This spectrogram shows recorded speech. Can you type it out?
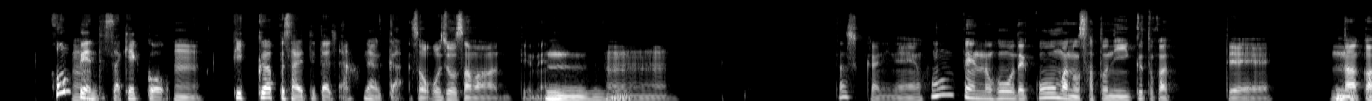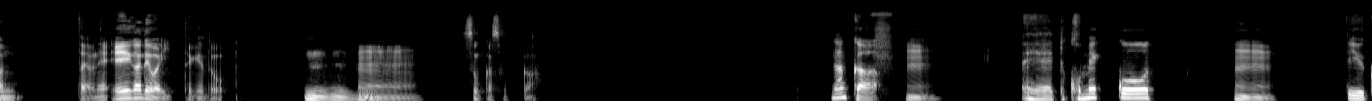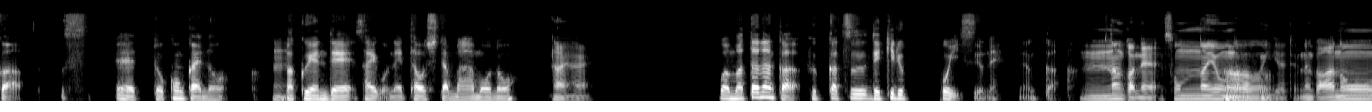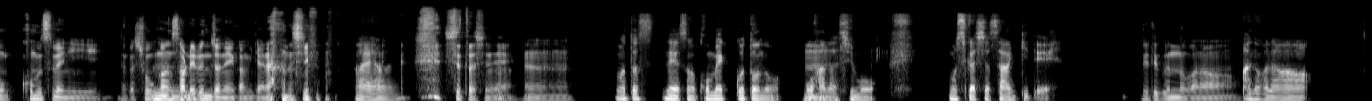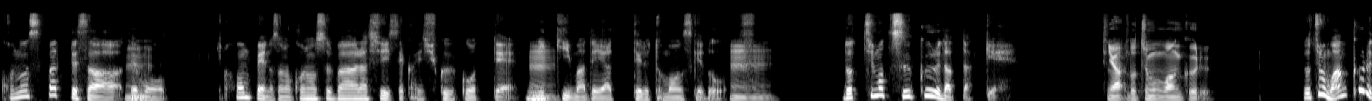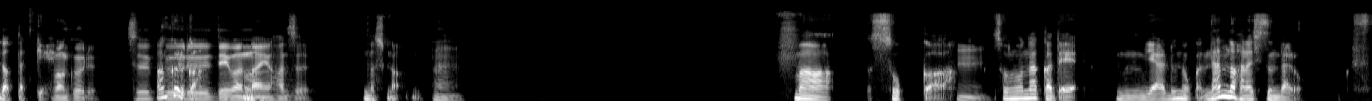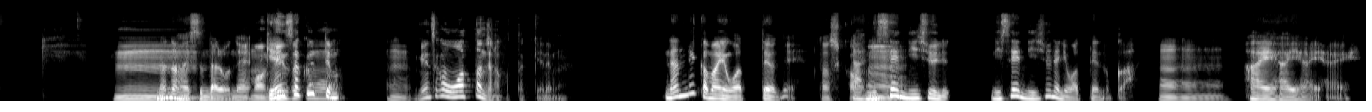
本編ってさ、結構うん。ピックアップされてたじゃん。なんか。そう、お嬢様っていうね。うんうんうんううん。ん確かにね、本編の方でコーマの里に行くとかってなかったよね。映画では行ったけど。うんうんううん。ん。そっかそっか。なんか、うん。えっと、米っ子っうんうん。ていうか、すえっと、今回のうん爆炎で最後ね、倒した魔物はいはい。はまたなんか復活できるっぽいですよね。なんか。うんなんかね、そんなような雰囲気だったよ。なんかあの小娘になんか召喚されるんじゃねえかみたいな話もはいはい。してたしね。うんうん。またね、その米っ子とのお話も、もしかしたら3期で、出てくんのかな？あのかな、このスパってさ、うんでも、本編のそのこの素晴らしい世界に祝福をってうん2期までやってると思うんですけど、うんうん。どっちも2クールだったっけ？いや、どっちもワンクール。どっちも1クールだったっけ？ワンクール。ツークールではないはず。うん確か。うん。まあ、そっかう。ん。その中で、うん、やるのか。何の話すんだろう？ーう。ん。何の話すんだろうね。まあ原作ってもうん。原作は終わったんじゃなかったっけ？でも。何年か前に終わったよね。確か。あ、うん2020、2020年に終わってんのか。うんうんうん。はいはいはいはい。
